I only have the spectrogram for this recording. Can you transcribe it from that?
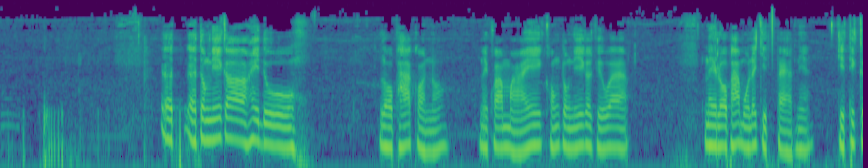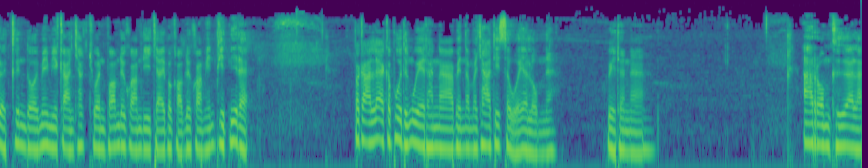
คู่เออตรงนี้ก็ให้ดูโลภะก่อนเนาะในความหมายของตรงนี้ก็คือว่า ในโลภะมูลจิตแปดเนี่ยจิตที่เกิดขึ้นโดยไม่มีการชักชวนพร้อมด้วยความดีใจประกอบด้วยความเห็นผิดนี่แหละ ประการแรกก็พูดถึงเวทนาเป็นธรรมชาติที่สวยอารมณ์นะ เวทนา อารมณ์คืออะไร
